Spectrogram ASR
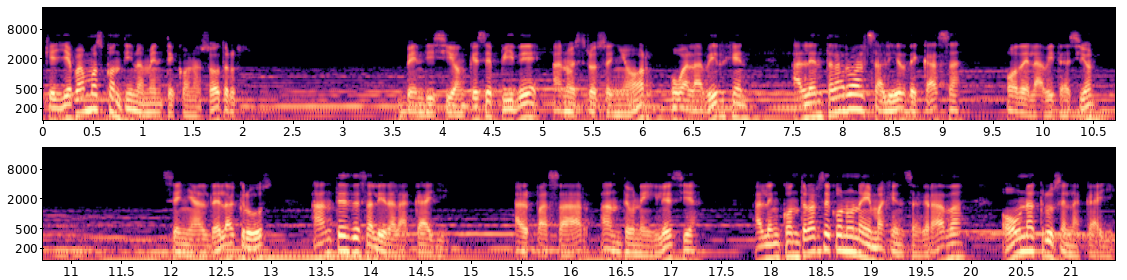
que llevamos continuamente con nosotros bendición que se pide a nuestro Señor o a la Virgen al entrar o al salir de casa o de la habitación. Señal de la cruz antes de salir a la calle, al pasar ante una iglesia, al encontrarse con una imagen sagrada o una cruz en la calle.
